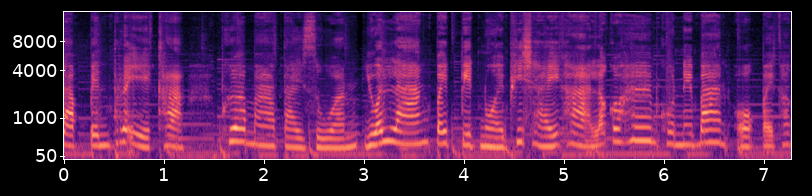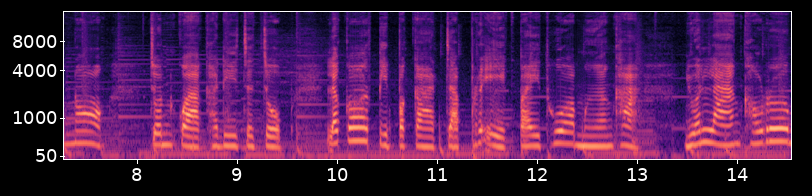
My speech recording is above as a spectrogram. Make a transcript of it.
จับเป็นพระเอกค่ะ เพื่อมาไต่สวนย้วนล้างไปปิดหน่วยพี่ชัยค่ะ แล้วก็ห้ามคนในบ้านออกไปข้างนอก จนกว่าคดีจะจบ แล้วก็ติดประกาศจับพระเอกไปทั่วเมืองค่ะย้วนล้างเขาเริ่ม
